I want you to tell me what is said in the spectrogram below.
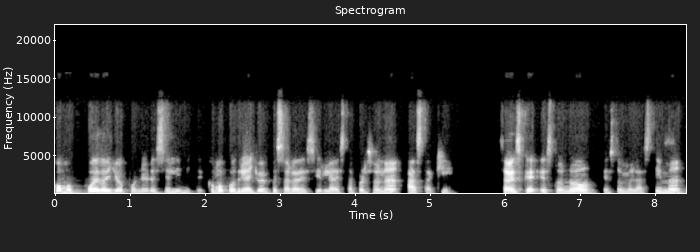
¿cómo puedo yo poner ese límite? ¿Cómo podría yo empezar a decirle a esta persona hasta aquí? ¿Sabes que Esto no, esto me lastima,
